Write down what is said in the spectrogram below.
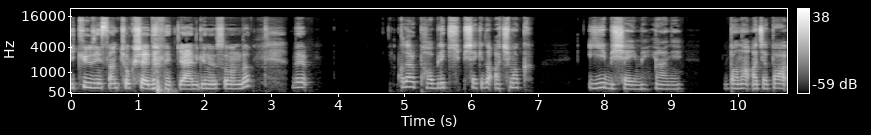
200 insan çok şey demek yani günün sonunda ve bu kadar public bir şekilde açmak iyi bir şey mi yani bana acaba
